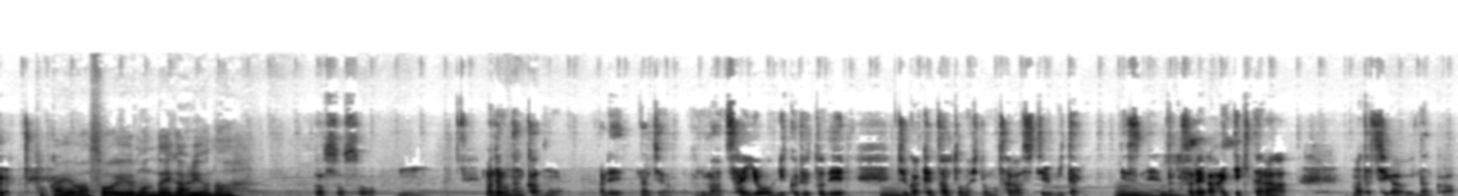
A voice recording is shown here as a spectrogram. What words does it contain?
都会はそういう問題があるよな。そうそうそう。うん。まあでもなんかあのあれなんていうの今採用リクルートでうん。中華圏担当の人も探してるみたいですね、うんなん。かそれが入ってきたらまた違うなんか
